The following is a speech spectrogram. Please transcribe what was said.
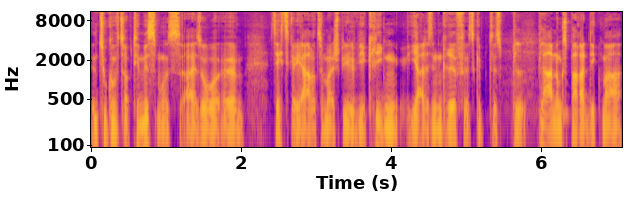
einen Zukunftsoptimismus. Also ähm, 60er Jahre zum Beispiel, wir kriegen hier alles in den Griff, es gibt das Pl Planungsparadigma,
